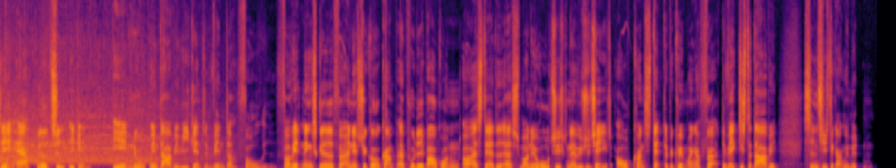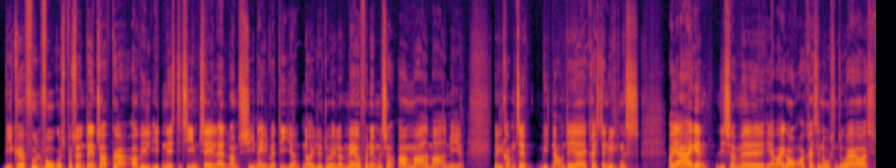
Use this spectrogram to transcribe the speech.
Det er blevet tid igen. Endnu en derby-weekend venter forud. Forventningens glæde før en FCK-kamp er puttet i baggrunden og erstattet af småneurotisk nervøsitet og konstante bekymringer før det vigtigste derby siden sidste gang vi mødte dem. Vi kører fuld fokus på søndagens opgør og vil i den næste time tale alt om signalværdier, nøgledueller, mavefornemmelser og meget, meget mere. Velkommen til. Mit navn det er Christian Wilkens. Og jeg er her igen, ligesom øh, jeg var i går, og Christian Olsen, du er også.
